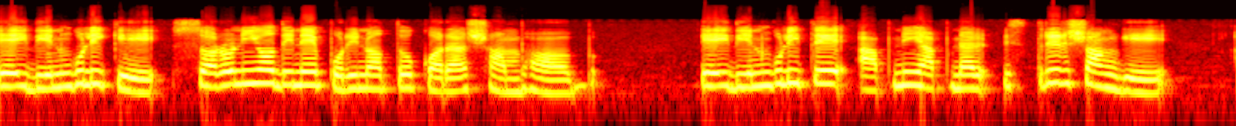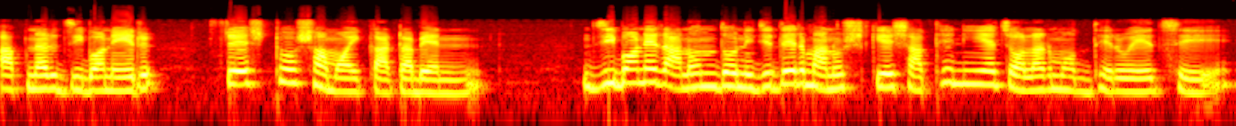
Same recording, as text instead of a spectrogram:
এই দিনগুলিকে স্মরণীয় দিনে পরিণত করা সম্ভব। এই দিনগুলিতে আপনি আপনার স্ত্রীর সঙ্গে আপনার জীবনের শ্রেষ্ঠ সময় কাটাবেন। জীবনের আনন্দ নিজেদের মানুষকে সাথে নিয়ে চলার মধ্যে রয়েছে।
